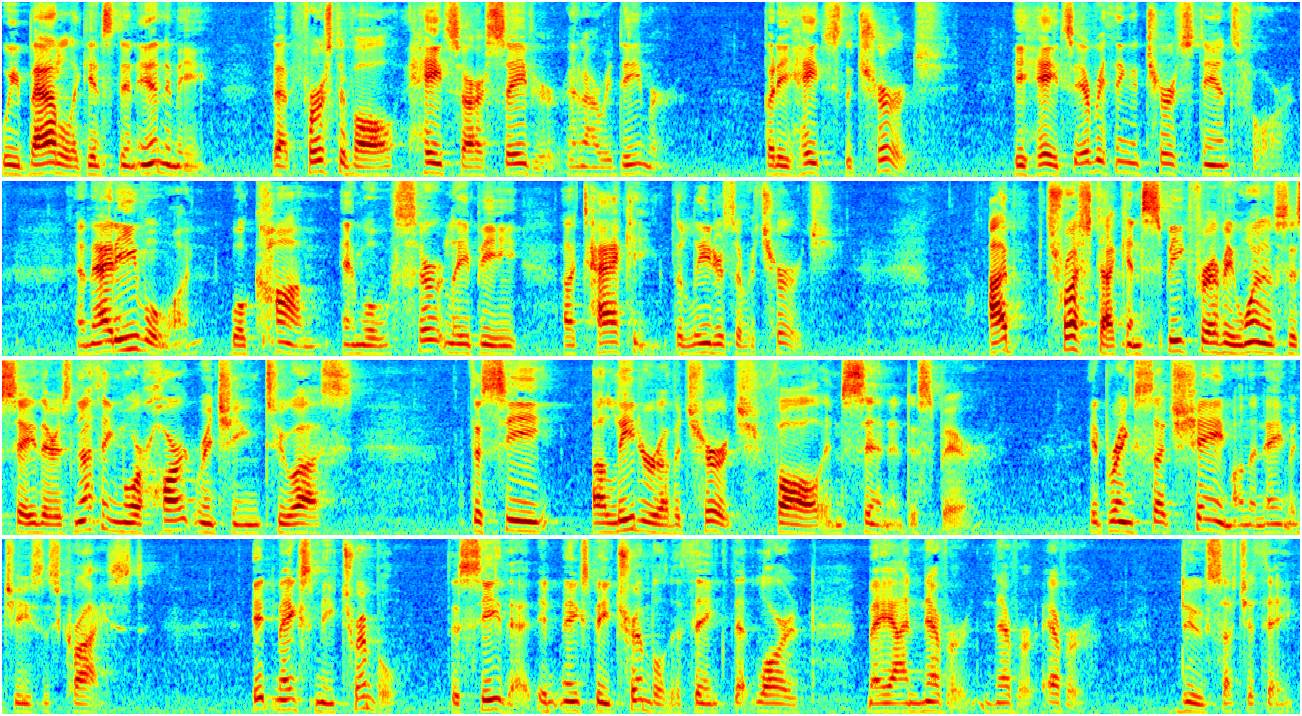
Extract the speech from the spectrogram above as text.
We battle against an enemy that, first of all, hates our Savior and our Redeemer, but he hates the church. He hates everything the church stands for. And that evil one will come and will certainly be attacking the leaders of a church. I trust I can speak for every one of us to say there is nothing more heart wrenching to us to see a leader of a church fall in sin and despair. It brings such shame on the name of Jesus Christ. It makes me tremble to see that. It makes me tremble to think that, Lord, may I never, never, ever do such a thing.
